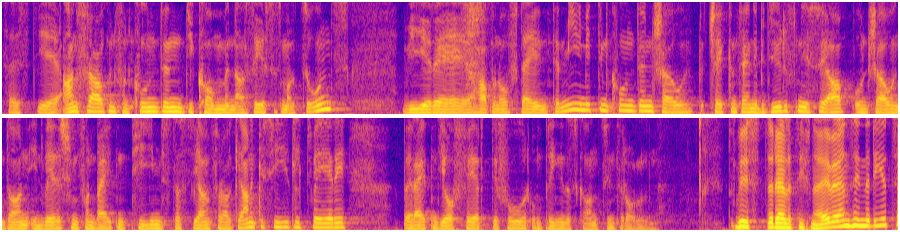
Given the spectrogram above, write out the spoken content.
Das heißt, die Anfragen von Kunden, die kommen als erstes mal zu uns. Wir äh, haben oft einen Termin mit dem Kunden, schau, checken seine Bedürfnisse ab und schauen dann, in welchem von beiden Teams dass die Anfrage angesiedelt wäre, bereiten die Offerte vor und bringen das Ganze ins Rollen. Du bist relativ neu bei uns in der IZ.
